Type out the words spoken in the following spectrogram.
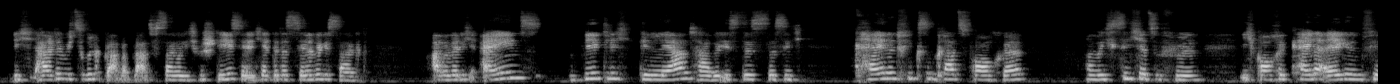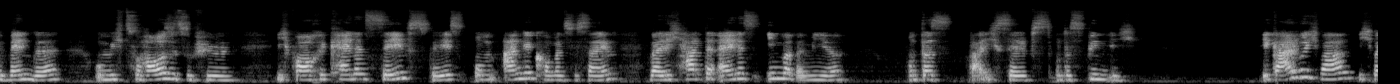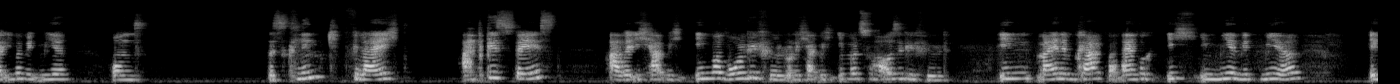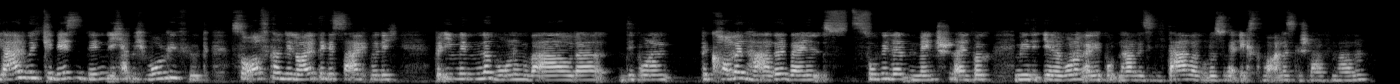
ich halte mich zurück, bla bla bla zu sagen, und ich verstehe es ja, ich hätte dasselbe gesagt. Aber wenn ich eins wirklich gelernt habe, ist es, dass ich keinen fixen Platz brauche, um mich sicher zu fühlen. Ich brauche keine eigenen vier Wände, um mich zu Hause zu fühlen. Ich brauche keinen Safe Space, um angekommen zu sein, weil ich hatte eines immer bei mir. Und das war ich selbst und das bin ich. Egal wo ich war, ich war immer mit mir und das klingt vielleicht abgespaced, aber ich habe mich immer wohlgefühlt und ich habe mich immer zu Hause gefühlt. In meinem Körper, einfach ich in mir, mit mir. Egal wo ich gewesen bin, ich habe mich wohlgefühlt. So oft haben die Leute gesagt, wenn ich bei ihm in der Wohnung war oder die Wohnung bekommen habe, weil so viele Menschen einfach mir ihre Wohnung angeboten haben, wenn sie nicht da waren oder sogar extra woanders geschlafen haben.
